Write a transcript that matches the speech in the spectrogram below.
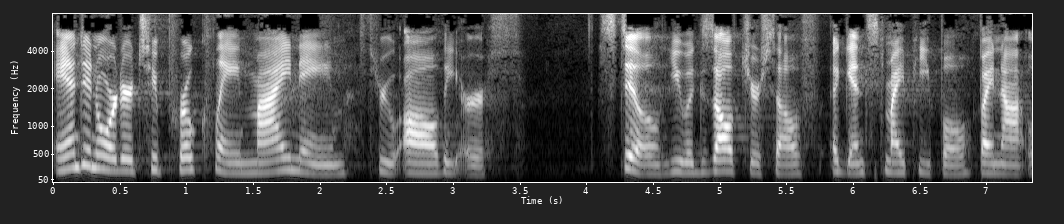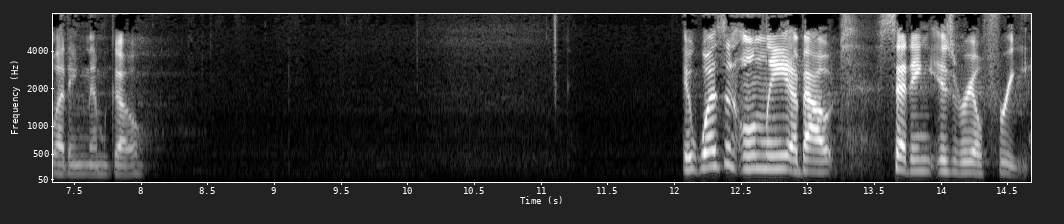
and in order to proclaim my name through all the earth. Still, you exalt yourself against my people by not letting them go. It wasn't only about setting Israel free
